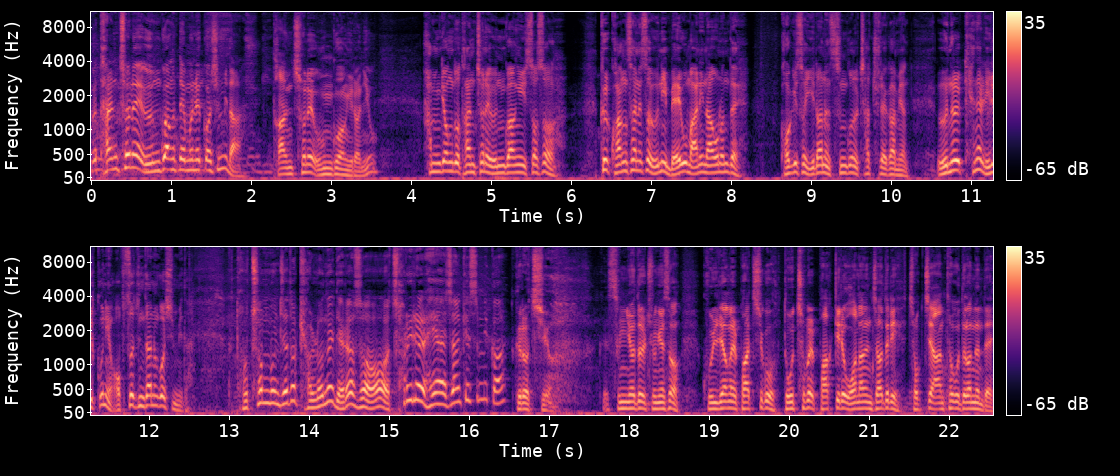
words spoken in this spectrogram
그 단천의 은광 때문일 것입니다. 단천의 은광이라니요? 함경도 단천에 은광이 있어서 그 광산에서 은이 매우 많이 나오는데 거기서 일하는 승군을 차출해가면 은을 캐낼 일꾼이 없어진다는 것입니다. 도천 문제도 결론을 내려서 처리를 해야 하지 않겠습니까? 그렇지요. 그 승려들 중에서 군량을 바치고 도첩을 받기를 원하는 자들이 적지 않다고 들었는데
